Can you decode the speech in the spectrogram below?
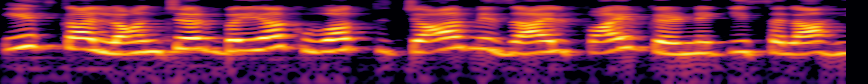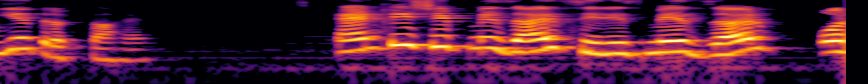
اس کا لانچر بیک وقت چار میزائل فائر کرنے کی صلاحیت رکھتا ہے۔ اینٹی شپ میزائل سیریز میں ضرب اور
